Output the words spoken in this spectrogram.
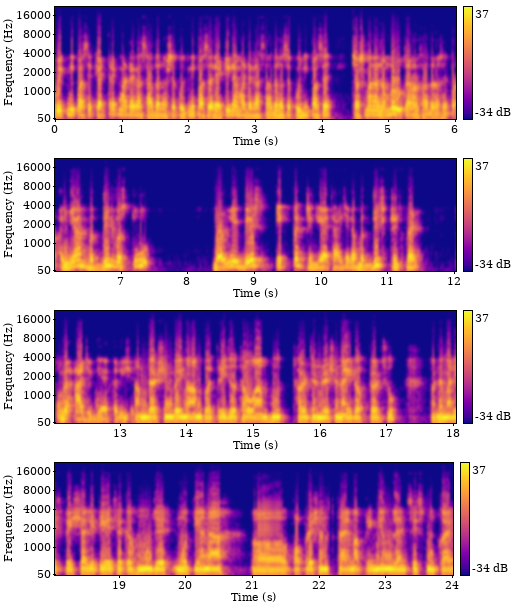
કોઈકની પાસે કેટરેક માટેના સાધન હશે, કોઈકની પાસે રેટિના માટેના સાધન હશે, કોઈની પાસે ચશ્માના નંબર ઉતારવાના સાધન હશે. પણ અહીંયા બધી જ વસ્તુ વર્લ્ડની બેસ્ટ એક જ જગ્યાએ થાય છે અને બધી જ ટ્રીટમેન્ટ અમે આ જગ્યાએ કરી છે આમ દર્શનભાઈનો આમ ભત્રીજો થાઉં આમ હું થર્ડ જનરેશન આઈ ડોક્ટર છું. અને મારી સ્પેશિયાલિટી એ છે કે હું જે મોતિયાના ઓપરેશન થાય, એમાં પ્રીમિયમ લેન્સીસ મુકાય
